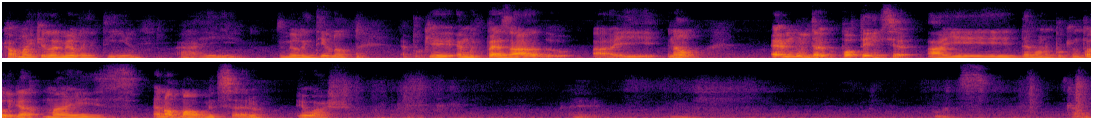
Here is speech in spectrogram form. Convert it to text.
Calma aí que ele é meio lentinho. Aí. Meu lentinho não. É porque é muito pesado. Aí. Não. É muita potência. Aí demora um pouquinho pra ligar. Mas é normal, me disseram. Eu acho. É... Putz. Calma,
